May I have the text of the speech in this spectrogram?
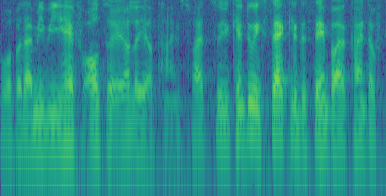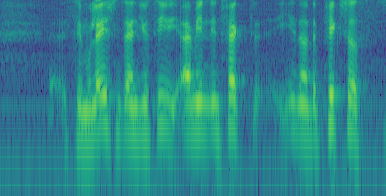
but I mean, we have also earlier times, right? So you can do exactly the same by kind of simulations, and you see, I mean, in fact, you know, the pictures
